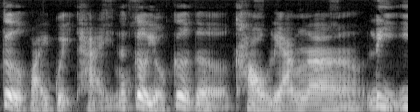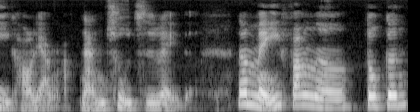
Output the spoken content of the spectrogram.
各怀鬼胎，那各有各的考量啊、利益考量啊、难处之类的。那每一方呢，都跟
